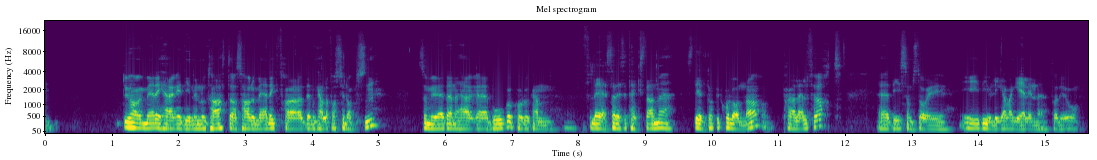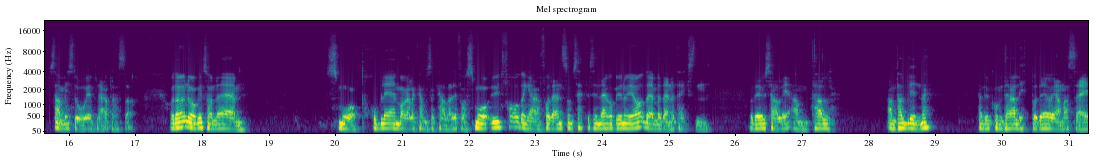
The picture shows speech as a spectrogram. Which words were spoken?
du har jo med deg her i dine notater så har du med deg fra det vi kaller for synopsen. Som jo er denne her eh, boka hvor du kan lese disse tekstene stilt opp i kolonner, parallellført. eh, De som står i, i de ulike evangeliene. For det er jo samme historie flere plasser. Og det er jo noen sånne eh, småproblemer, eller hva man skal kalle det for, små utfordringer for den som setter seg ned og begynner å gjøre det med denne teksten. Og det er jo særlig antall, antall blinde. Kan du kommentere litt på det, og gjerne si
